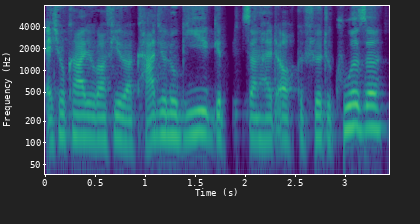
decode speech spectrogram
Echokardiographie oder Kardiologie, gibt es dann halt auch geführte Kurse.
